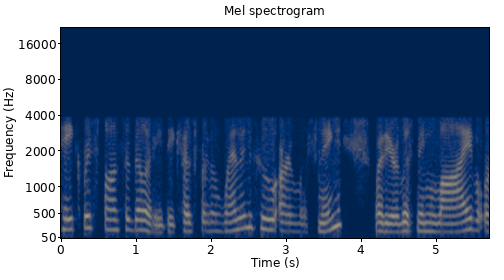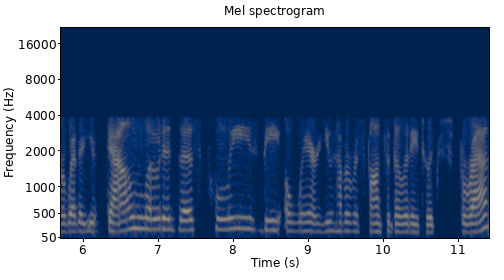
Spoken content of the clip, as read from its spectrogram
take responsibility because for the women who are listening, whether you're listening live or whether you've downloaded this, please be aware you have a responsibility to express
